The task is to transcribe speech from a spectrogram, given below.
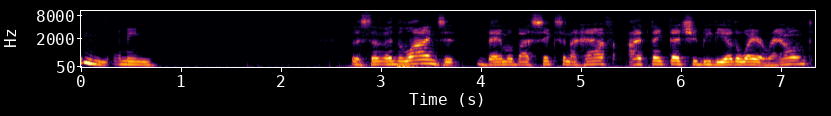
Hmm, I mean, listen, and the line's at Bama by six and a half. I think that should be the other way around.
